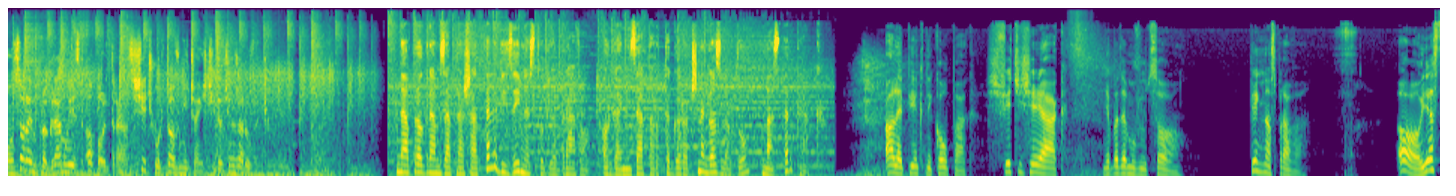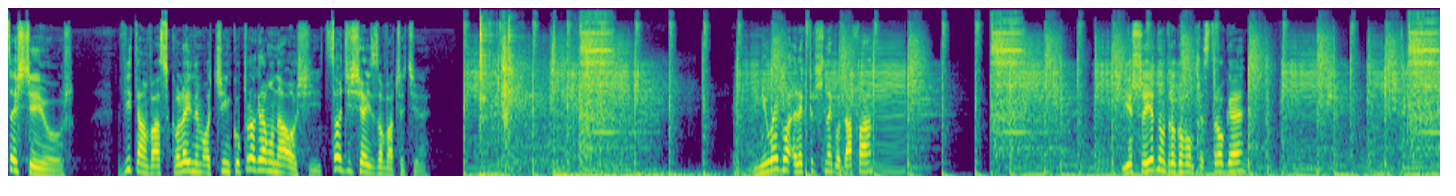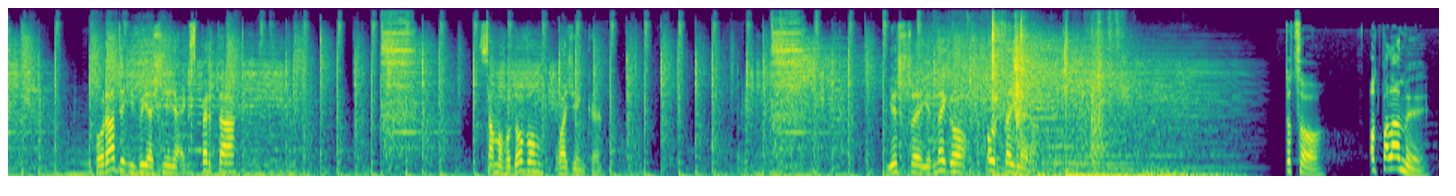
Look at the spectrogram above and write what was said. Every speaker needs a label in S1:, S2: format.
S1: Sponsorem programu jest Opol Trans, sieć hurtowni części do ciężarówek.
S2: Na program zaprasza telewizyjne studio Brawo, organizator tegorocznego zlotu Master Track.
S3: Ale piękny kołpak. Świeci się jak. Nie będę mówił co. Piękna sprawa. O, jesteście już. Witam Was w kolejnym odcinku programu na osi. Co dzisiaj zobaczycie? Miłego elektrycznego DAFA. Jeszcze jedną drogową przestrogę. Porady i wyjaśnienia eksperta. samochodową łazienkę. Jeszcze jednego oldtimera. To co? Odpalamy!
